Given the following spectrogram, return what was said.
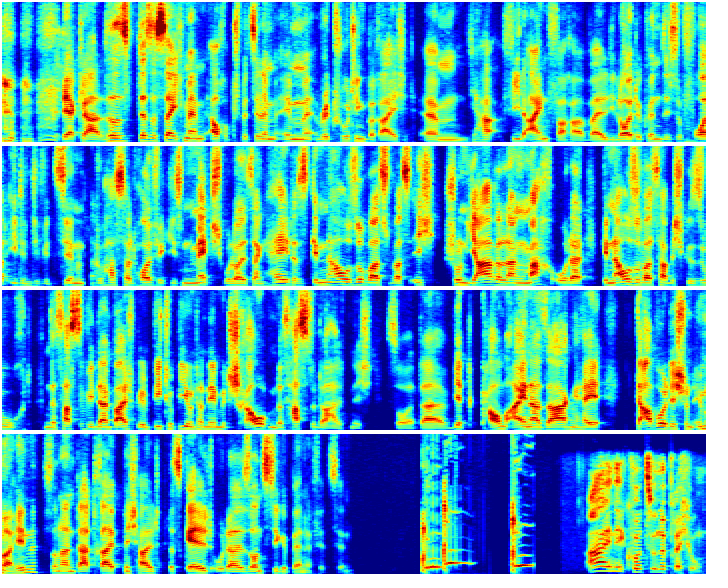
ja klar. Das ist, das ist, sage ich mal, auch speziell im, im Recruiting-Bereich ähm, ja viel einfacher, weil die Leute können sich sofort identifizieren und du hast halt häufig diesen Match, wo Leute sagen, hey, das ist genau sowas, was ich schon jahrelang mache oder genau sowas habe ich gesucht. Und das hast du wie in deinem Beispiel B2B-Unternehmen mit Schrauben, das hast du da halt nicht. So, da wird kaum einer sagen, hey, da wollte ich schon immer hin, sondern da treibt mich halt das Geld oder sonstige Benefits hin. Eine kurze Unterbrechung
